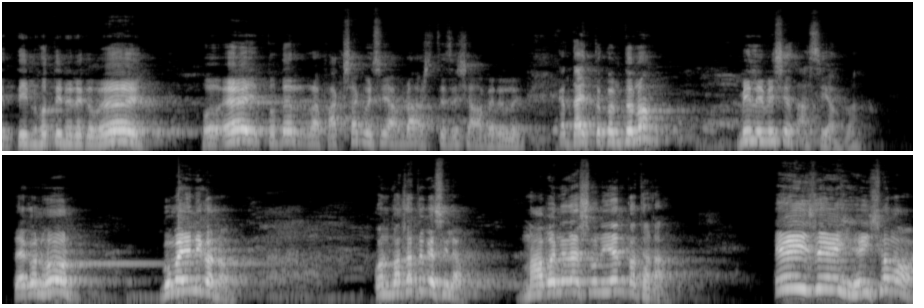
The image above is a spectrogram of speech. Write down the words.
এ তিন হতিন এরকম এই! ও, এই, তোদের ফাঁকসা কইছি আমরা আসতেছি সাহাবের লই। দায়িত্ব কমতো না মিলেমিশে আসি আমরা। তো এখন হন, ঘুমাইনি কেন? কোন কথা তো গেছিলাম? মা বোনেরা শুনিয়েন কথাটা। এই যে, এই সময়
